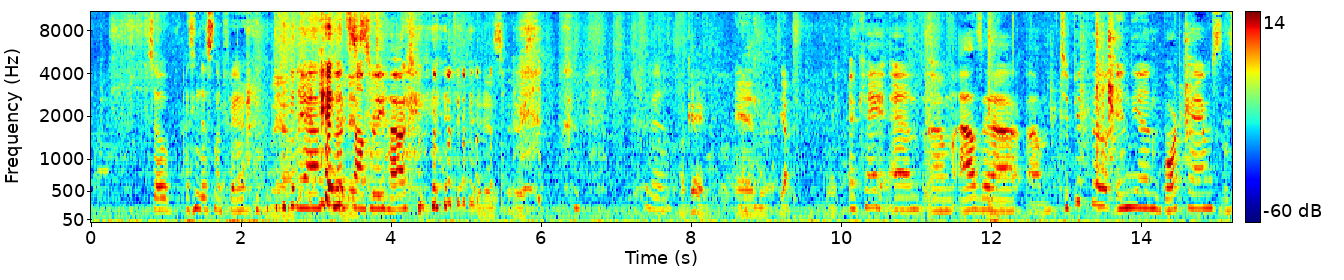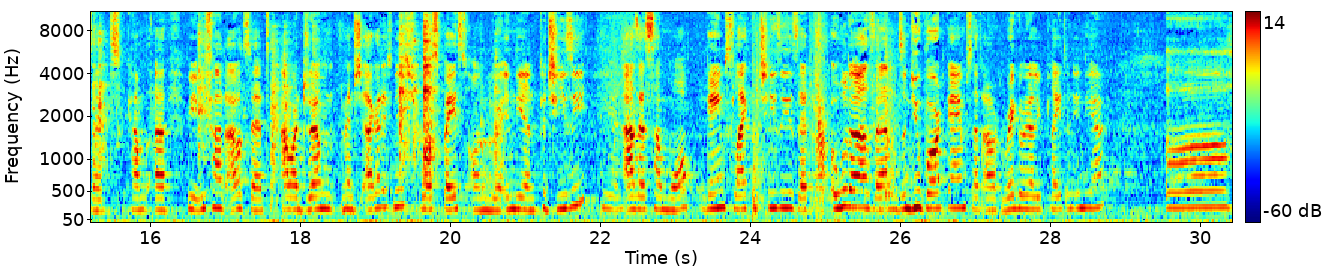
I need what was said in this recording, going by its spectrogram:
So I think that's not fair. Yeah, Yeah, that sounds really hard. it is. It is. yeah. Okay, and yeah. Okay, and um, are there um, typical Indian board games that come? Uh, we, we found out that our German Mensch ärger dich nicht was based on your Indian Pachisi. Yeah. Are there some more games like Pachisi that are older than the new board games that are regularly played in India? Uh,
